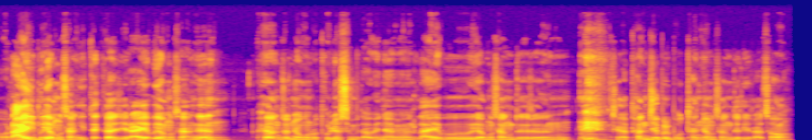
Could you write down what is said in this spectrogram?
어, 라이브 영상 이때까지 라이브 영상은 회원 전용으로 돌렸습니다. 왜냐하면 라이브 영상들은 제가 편집을 못한 영상들이라서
